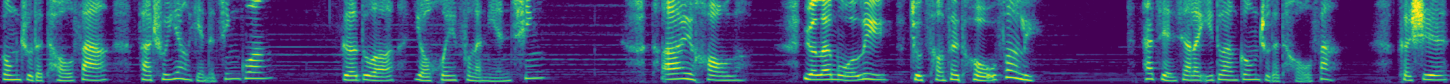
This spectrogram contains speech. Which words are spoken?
公主的头发发出耀眼的金光，格朵又恢复了年轻。太好了，原来魔力就藏在头发里。他剪下了一段公主的头发，可是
